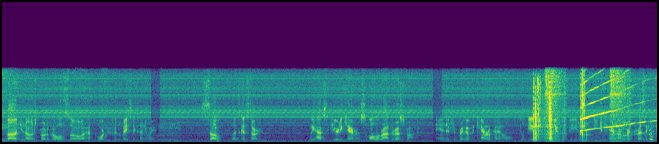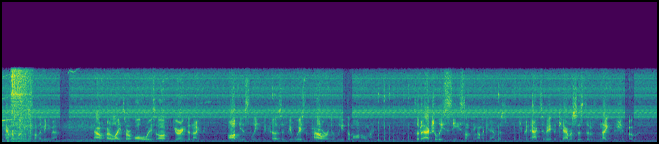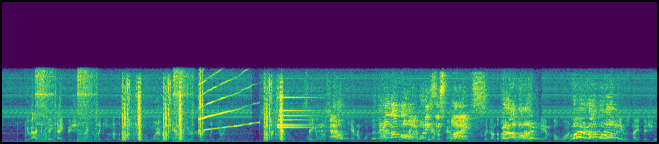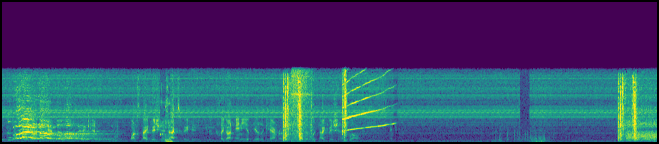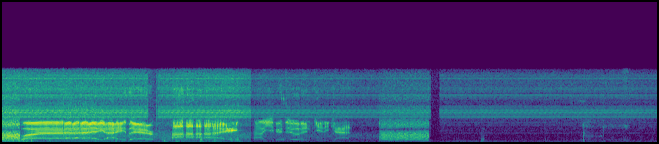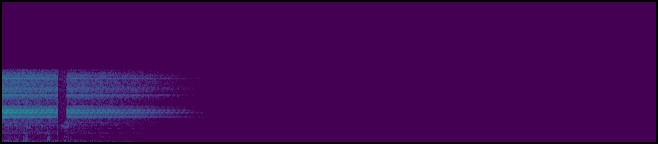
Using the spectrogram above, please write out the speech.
But, you know, it's protocol, so I have to walk you through the basics anyway. So, let's get started. We have security cameras all around the restaurant, and if you bring up the camera panel, you'll be able to view the feed from each camera by pressing the camera buttons on the minimap. Now, our lights are always off during the night, obviously because it'd be a waste of power to leave them on all night. So to actually see something on the cameras, you can activate the camera system's night vision mode. You activate night vision by clicking on the button of whatever camera you're currently viewing. For example, say you want to see camera 1. Where the hell am I? What is this panel, place? Click on the Where button am I? of cam 01. Where am I? use night vision, Where click on cam am 01 again. Once night vision is activated, you can click on any of the other cameras and use them with night vision as well.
